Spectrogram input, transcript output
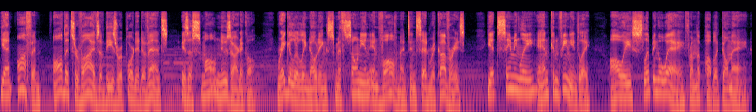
yet often all that survives of these reported events is a small news article, regularly noting Smithsonian involvement in said recoveries, yet seemingly and conveniently always slipping away from the public domain.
